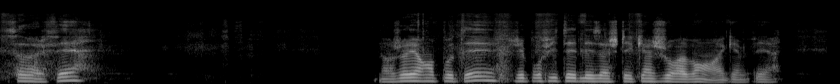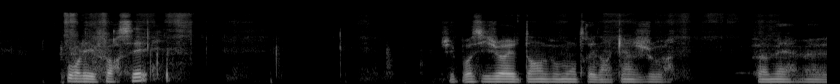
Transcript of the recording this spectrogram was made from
Ça va le faire. Alors je les rempoter, j'ai profité de les acheter 15 jours avant à Game Fair pour les forcer. Je sais pas si j'aurai le temps de vous montrer dans 15 jours. Enfin même, euh,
